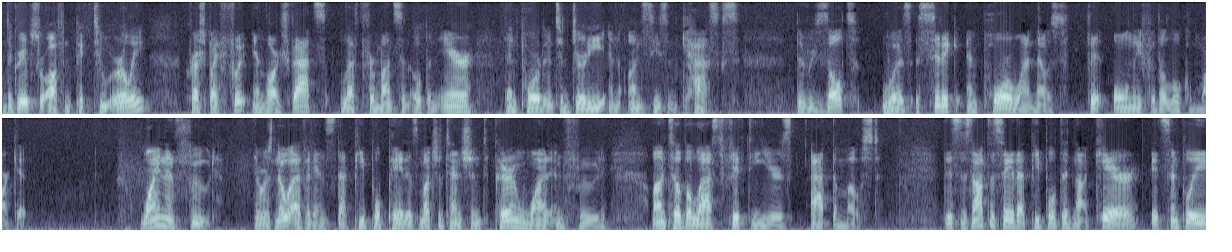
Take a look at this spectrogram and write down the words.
The grapes were often picked too early, crushed by foot in large vats, left for months in open air, then poured into dirty and unseasoned casks. The result was acidic and poor wine that was fit only for the local market. Wine and food. There was no evidence that people paid as much attention to pairing wine and food until the last 50 years at the most. This is not to say that people did not care, it simply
